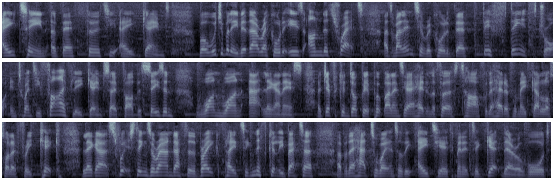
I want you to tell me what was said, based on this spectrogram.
18 of their 38 games. Well, would you believe it? That record is under threat as Valencia recorded their 15th draw in 25 league games so far this season, 1-1 at Leganés. Uh, Geoffrey Kondogbia put Valencia ahead in the first half with a header from a Carlos Soler free kick. Lega switched things around after the break, played significantly better, uh, but they had to wait until the 88th minute to get their award.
